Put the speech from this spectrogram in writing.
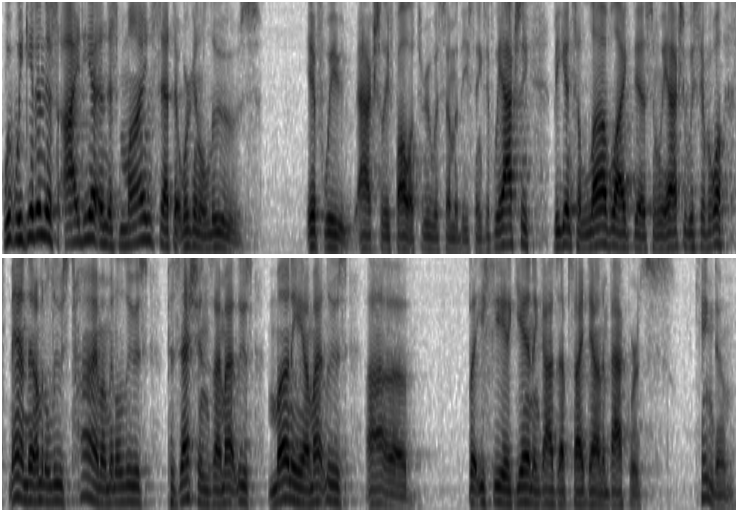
We, we get in this idea and this mindset that we're going to lose if we actually follow through with some of these things. If we actually begin to love like this, and we actually we say, well, man, then I'm going to lose time. I'm going to lose possessions. I might lose money. I might lose. Uh, but you see, again, in God's upside down and backwards kingdom,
